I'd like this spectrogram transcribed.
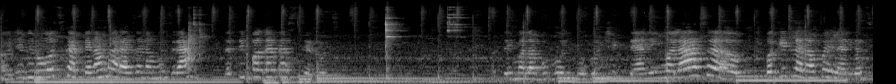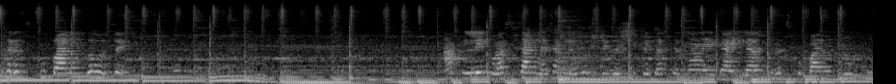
म्हणजे मी रोज करते ना महाराजांना मुद्रा तर ती बघत असते रोज. ते मला बघून बघून शिकते. आणि मला असं बघितलं ना पहिल्यांदाच खरंच खूप आनंद होतोय. आपल्या एक वाज चांगल्या चांगल्या गोष्टी जर शिकत असेल ना एक आईला खरंच खूप आनंद होतो.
